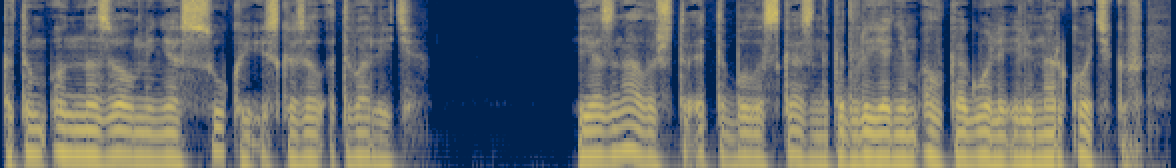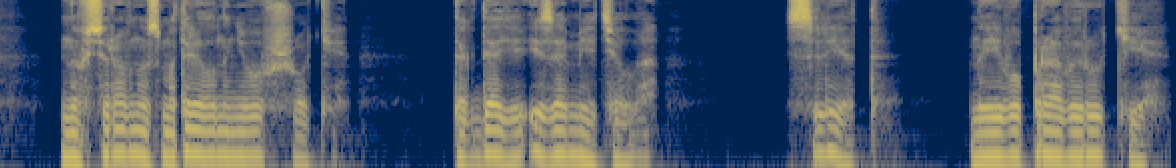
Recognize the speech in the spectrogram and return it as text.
Потом он назвал меня сукой и сказал отвалить. Я знала, что это было сказано под влиянием алкоголя или наркотиков, но все равно смотрела на него в шоке. Тогда я и заметила след на его правой руке —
